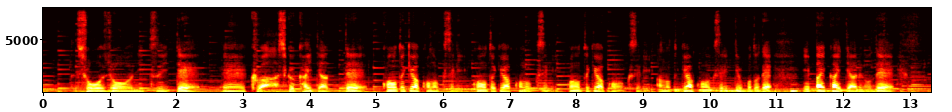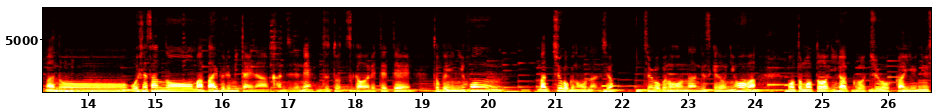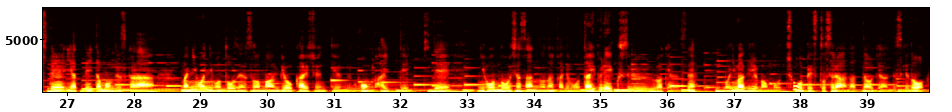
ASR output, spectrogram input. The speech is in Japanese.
症状についてえー、詳しく書いてあってこの時はこの薬この時はこの薬この時はこの薬あの時はこの薬っていうことでいっぱい書いてあるのであのー、お医者さんの、まあ、バイブルみたいな感じでねずっと使われてて特に日本、まあ、中国の本なんですよ。中国の本なんですけど日本はもともと医学を中国から輸入してやっていたもんですからまあ、日本にも当然その「万病回春」っていう本が入ってきて日本のお医者さんの中でも大ブレイクするわけなんですね。もう今で言えばもう超ベストセラーだったわけなんですけど、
